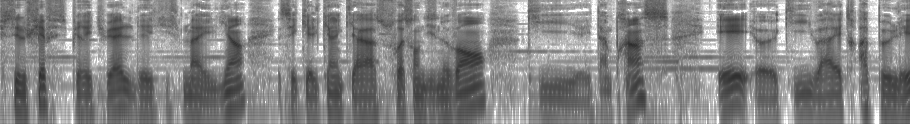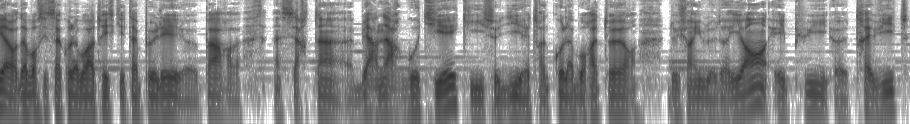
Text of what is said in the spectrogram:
C'est le chef spirituel des Ismaéliens. C'est quelqu'un qui a 79 ans, qui est un prince et euh, qui va être appelé. Alors d'abord c'est sa collaboratrice qui est appelée euh, par euh, un certain Bernard Gauthier qui se dit être un collaborateur de Jean-Yves Le Drian et puis très vite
